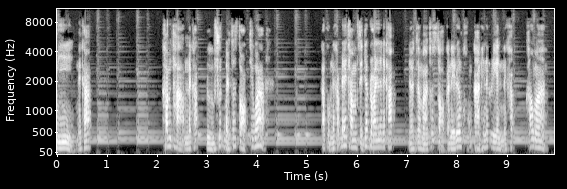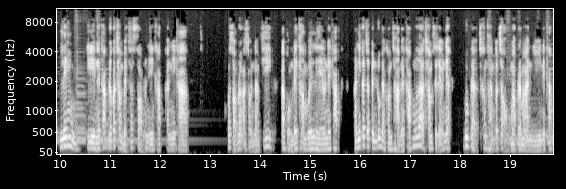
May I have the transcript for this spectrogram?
มีนะครับ คำถามนะครับ หรือชุดแบบทดสอบที่ว่าครับผมนะครับได้ทำเสร็จเรียบร้อยแล้วนะครับเราจะมาทดสอบกันในเรื่องของการให้นักเรียนนะครับ เข้ามาเล่นเกมนะครับ แล้วก็ทำแบบทดสอบนั่นเองครับ อันนี้ครับทดสอบเรื่องอักษรนามที่กระผมได้ทำไว้แล้วนะครับ อันนี้ก็จะเป็นรูปแบบคำถามนะครับ เมื่อทำเสร็จแล้วเนี่ยรูปแบบคำถามก็จะออกมาประมาณนี้นะครับ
